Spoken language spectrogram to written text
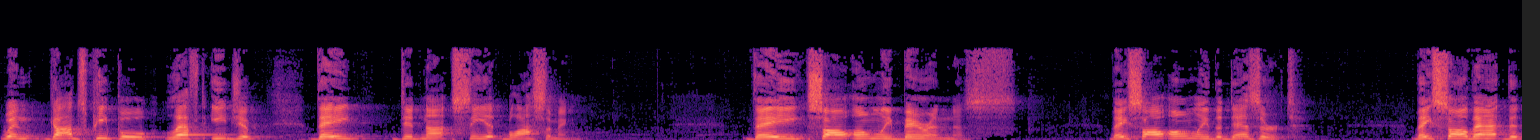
When God's people left Egypt, they did not see it blossoming. They saw only barrenness. They saw only the desert. They saw that that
